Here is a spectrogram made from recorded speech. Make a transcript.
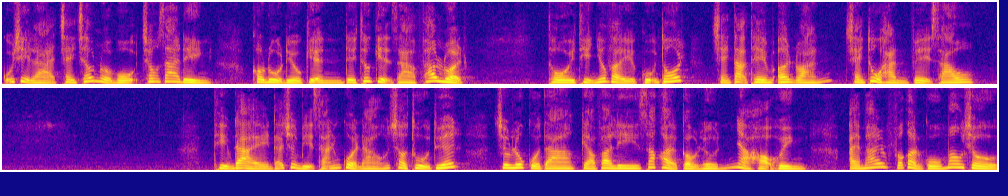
cũng chỉ là tranh chấp nội bộ trong gia đình, không đủ điều kiện để thực hiện ra pháp luật. Thôi thì như vậy cũng tốt, tránh tạo thêm ân oán, tránh thủ hẳn về sau. Thím đại đã chuẩn bị sẵn quần áo cho thủ tuyết, trong lúc cô ta kéo vali ra khỏi cổng lớn nhà họ Huỳnh, ai mắt vẫn còn cố mau chờ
